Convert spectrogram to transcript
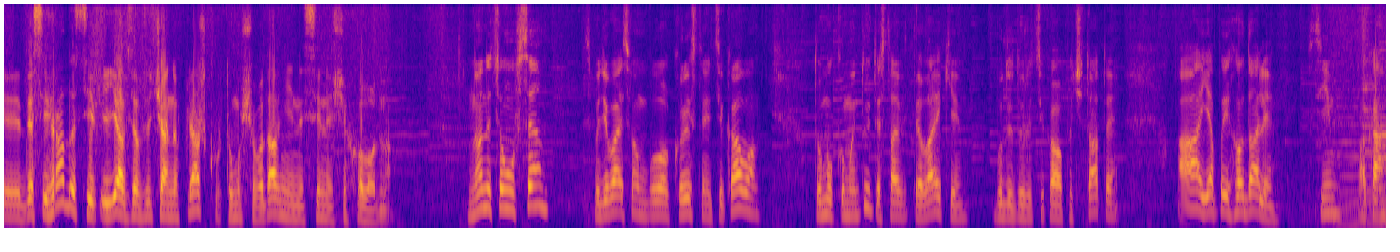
е, 10 градусів, і я взяв звичайну пляшку, тому що вода в ній не сильно ще холодна. Ну а на цьому все. Сподіваюсь, вам було корисно і цікаво. Тому коментуйте, ставте лайки, буде дуже цікаво почитати. А я поїхав далі. Всім пока!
